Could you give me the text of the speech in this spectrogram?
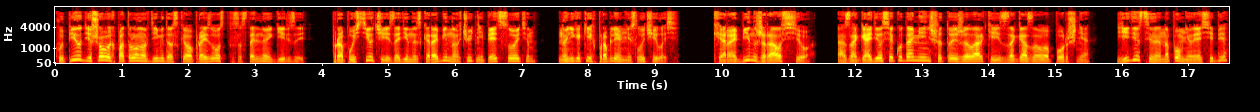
Купил дешевых патронов демидовского производства с остальной гильзой, пропустил через один из карабинов чуть не пять сотен, но никаких проблем не случилось. Карабин жрал все, а загадился куда меньше той же ларки из-за газового поршня, Единственное, напомнил я себе,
